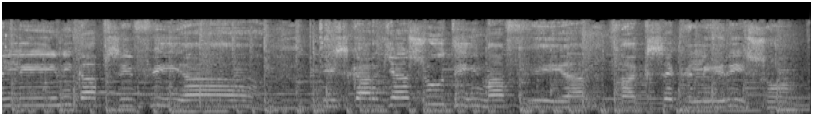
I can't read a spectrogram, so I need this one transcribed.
ελληνικά ψηφία Της καρδιάς σου τη μαφία θα ξεκληρίσω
